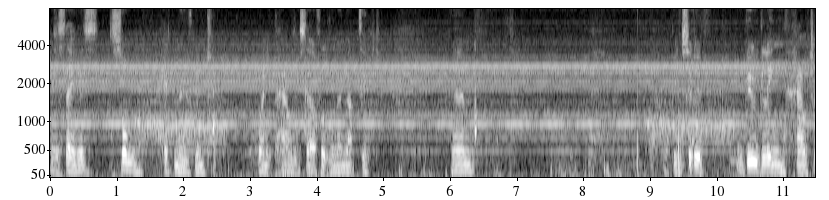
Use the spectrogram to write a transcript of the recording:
as I say, there's some head movement when it powers itself up and then that's it. Um, I've been sort of googling how to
